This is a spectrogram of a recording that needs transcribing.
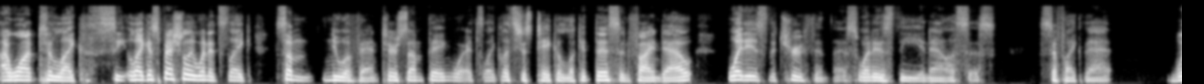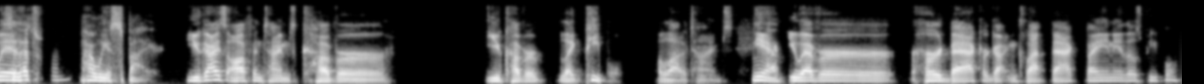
I want to like see like especially when it's like some new event or something where it's like let's just take a look at this and find out what is the truth in this what is the analysis stuff like that. With so that's how we aspire. You guys oftentimes cover you cover like people a lot of times. yeah You ever heard back or gotten clapped back by any of those people?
